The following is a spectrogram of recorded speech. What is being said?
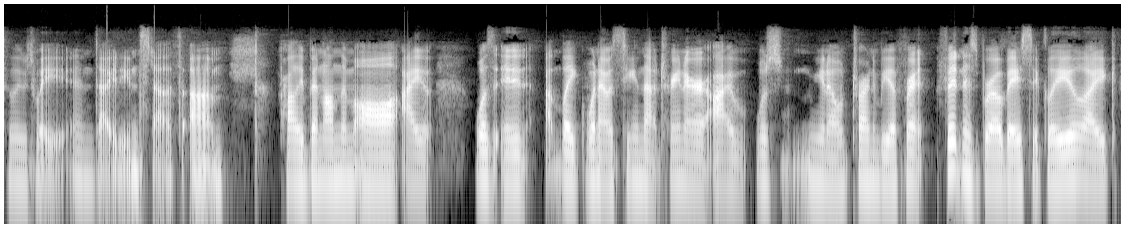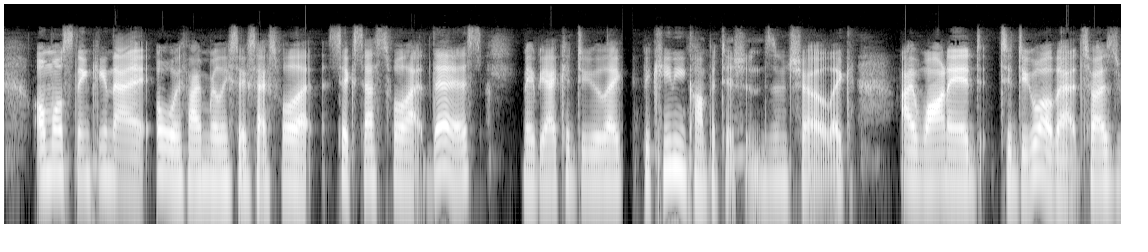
to lose weight and dieting stuff. Um probably been on them all. I was in like when I was seeing that trainer, I was you know trying to be a fitness bro basically, like almost thinking that oh, if I'm really successful at successful at this, maybe I could do like bikini competitions and show like I wanted to do all that. So I was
